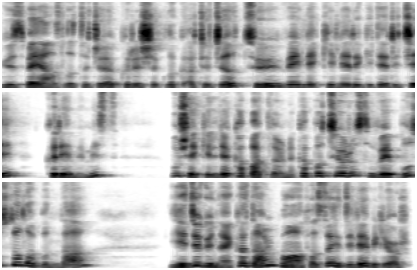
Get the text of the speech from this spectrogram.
yüz beyazlatıcı, kırışıklık açıcı, tüy ve lekeleri giderici kremimiz bu şekilde kapaklarını kapatıyoruz ve buzdolabında 7 güne kadar muhafaza edilebiliyor.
